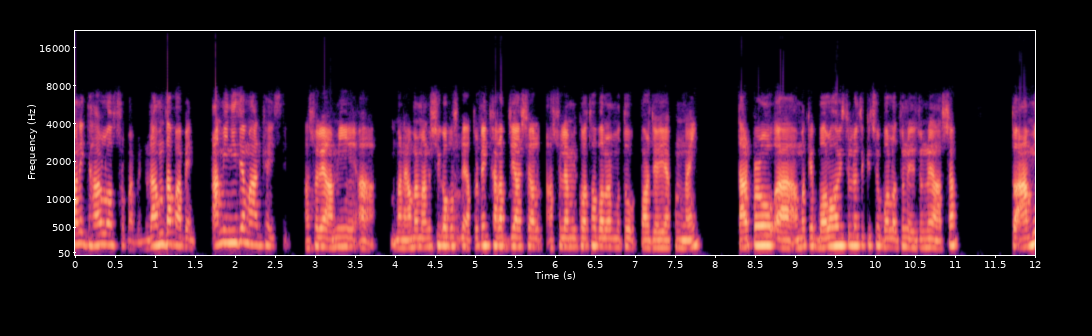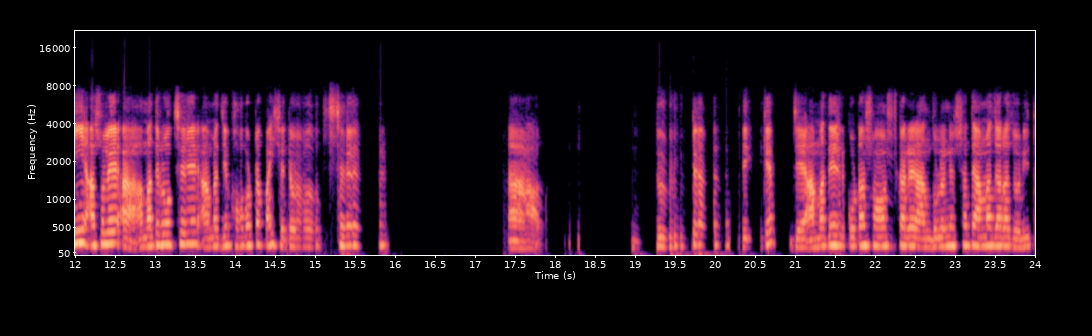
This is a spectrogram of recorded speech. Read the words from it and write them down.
অনেক ধারালো অস্ত্র পাবেন, রামদা পাবেন। আমি নিজে মার খাইছি। আসলে আমি মানে আমার মানসিক অবস্থা এতটাই খারাপ যে আসলে আমি কথা বলার মতো পর্যায়ে এখন নাই। তারপরেও আমাকে বলা হয়েছিল যে কিছু বলার জন্য এই জন্য আসা। তো আমি আসলে আমাদের হচ্ছে আমরা যে খবরটা পাই সেটা হচ্ছে দিকে যে আমাদের কোটা সংস্কারের আন্দোলনের সাথে আমরা যারা জড়িত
